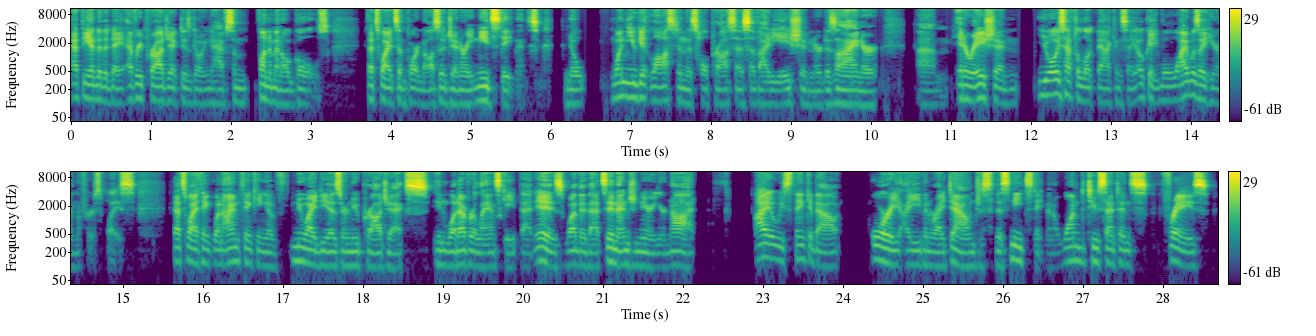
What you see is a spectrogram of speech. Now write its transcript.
at the end of the day every project is going to have some fundamental goals. That's why it's important to also generate need statements. You know when you get lost in this whole process of ideation or design or um, iteration, you always have to look back and say, okay, well, why was I here in the first place? That's why I think when I'm thinking of new ideas or new projects in whatever landscape that is, whether that's in engineering or not, I always think about, or I even write down just this need statement, a one to two sentence phrase.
